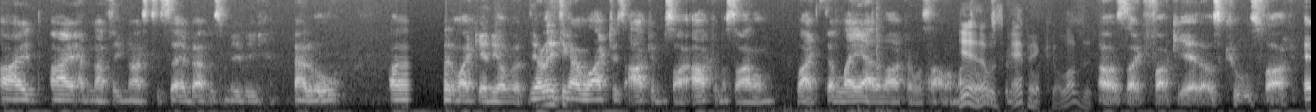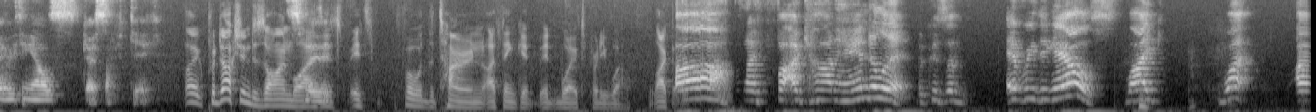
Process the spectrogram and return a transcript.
I I have nothing nice to say about this movie at all. I don't like any of it. The only thing I liked is Arkham Arkham Asylum, like the layout of Arkham Asylum. I yeah, that was pretty epic. I loved it. I was like, fuck yeah, that was cool as fuck. Everything else, goes suck a dick. Like production design wise, it's it's for the tone. I think it, it worked pretty well. Like Ah, but I, I can't handle it because of everything else. Like, what? I,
